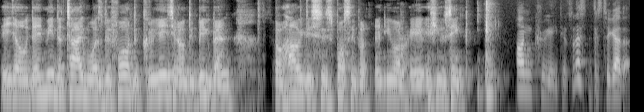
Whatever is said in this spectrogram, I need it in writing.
You know, they mean the time was before the creation of the Big Bang. So how this is possible in your, uh, if you think? Uncreated. So let's do this together.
